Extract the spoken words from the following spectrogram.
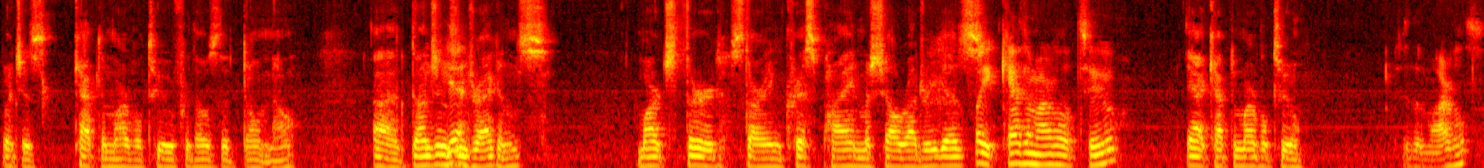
which is Captain Marvel two for those that don't know. Uh, Dungeons Yeah. and Dragons, March third, starring Chris Pine, Michelle Rodriguez. Wait, Captain Marvel two yeah, Captain Marvel two. is the Marvels.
